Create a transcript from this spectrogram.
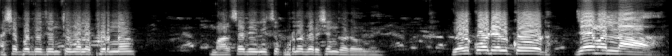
अशा पद्धतीने तुम्हाला पूर्ण म्हाळसा देवीचं पूर्ण दर्शन घडवलं आहे येळकोट येळकोट जय मल्हार.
